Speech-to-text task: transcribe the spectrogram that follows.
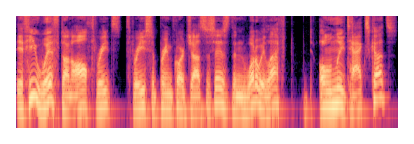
if he whiffed on all three, three Supreme Court justices, then what are we left? Only tax cuts?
